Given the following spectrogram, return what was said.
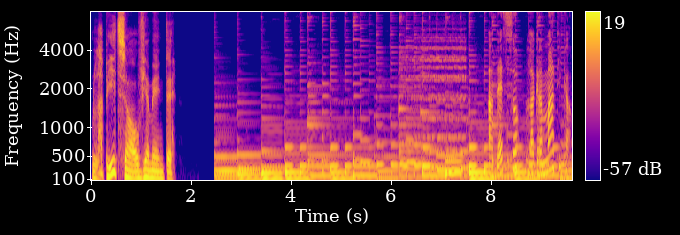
La pizza, ovviamente. Adesso la grammatica.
